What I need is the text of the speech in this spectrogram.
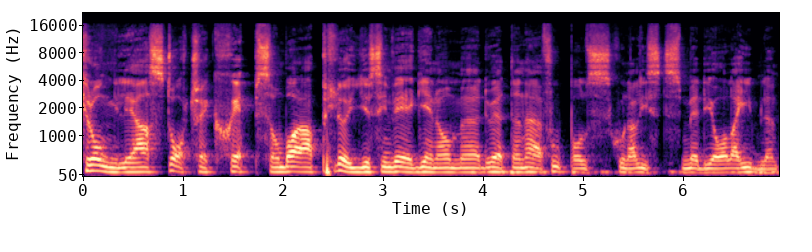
krångliga Star Trek-skepp som bara plöjer sin väg genom, eh, du vet, den här fotbollsjournalistsmediala himlen.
